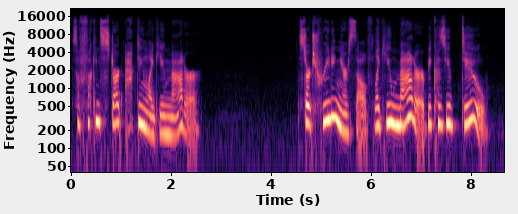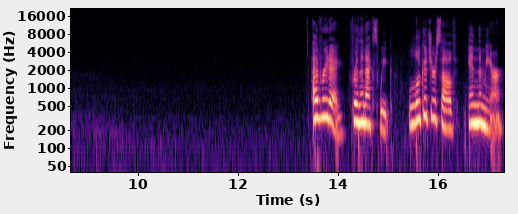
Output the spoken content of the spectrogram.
So fucking start acting like you matter. Start treating yourself like you matter because you do. Every day for the next week, look at yourself in the mirror.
